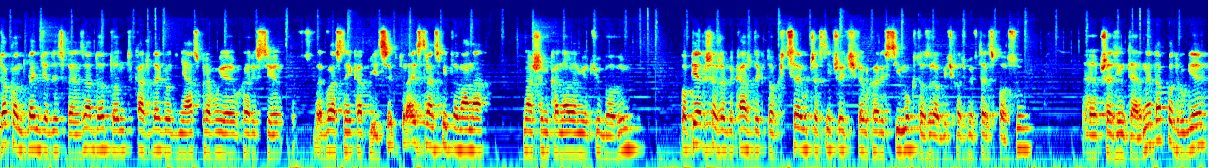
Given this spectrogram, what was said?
dokąd będzie dyspensa, dotąd każdego dnia sprawuję Eucharystię we własnej kaplicy, która jest transmitowana naszym kanałem YouTube'owym. Po pierwsze, żeby każdy, kto chce uczestniczyć w Eucharystii, mógł to zrobić choćby w ten sposób e, przez internet, a po drugie,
